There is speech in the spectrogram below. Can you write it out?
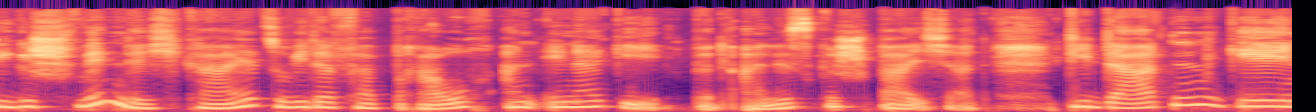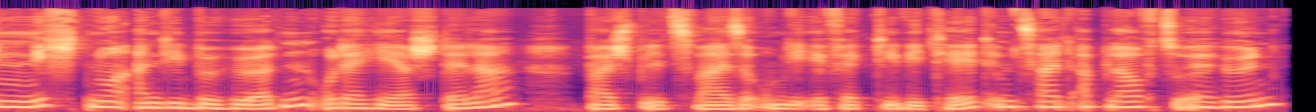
die Geschwindigkeit sowie der Verbrauch an Energie wird alles gespeichert. Die Daten gehen nicht nur an die Behörden oder Hersteller, beispielsweise um die Effektivität im Zeitablauf zu erhöhen,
